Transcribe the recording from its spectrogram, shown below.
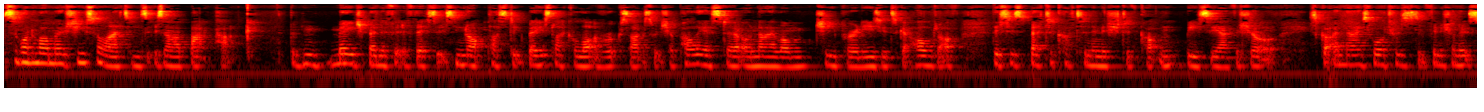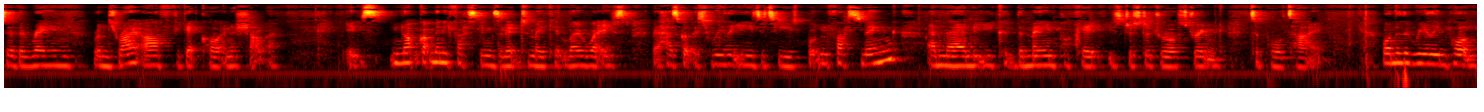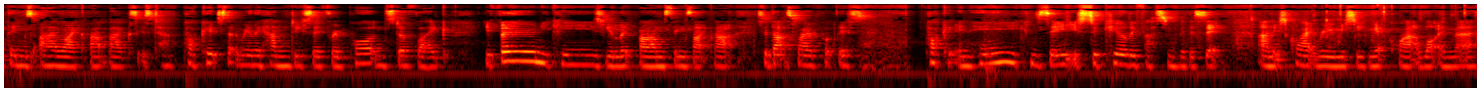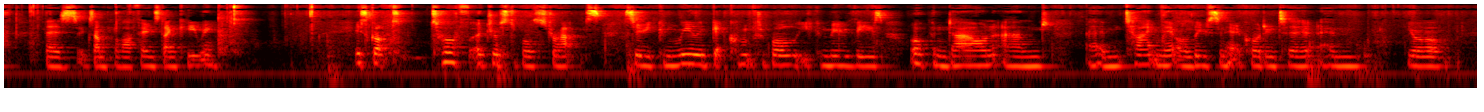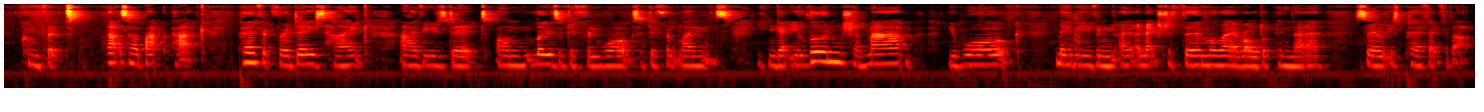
So one of our most useful items is our backpack. The major benefit of this, it's not plastic based like a lot of rucksacks which are polyester or nylon, cheaper and easier to get hold of. This is Better Cotton Initiative Cotton, BCI for short. It's got a nice water resistant finish on it so the rain runs right off if you get caught in a shower. It's not got many fastenings in it to make it low waste, but it has got this really easy to use button fastening and then you could, the main pocket is just a drawstring to pull tight. One of the really important things I like about bags is to have pockets that are really handy, so for important stuff like your phone, your keys, your lip balms, things like that. So that's why I put this pocket in here. You can see it's securely fastened with a zip and it's quite roomy so you can get quite a lot in there. There's example of our phone stand keyring. It's got tough adjustable straps so you can really get comfortable. You can move these up and down and um, tighten it or loosen it according to um, your comfort. That's our backpack, perfect for a day's hike. I've used it on loads of different walks of different lengths. You can get your lunch, a map, your walk, maybe even an extra thermal layer rolled up in there. So it's perfect for that.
